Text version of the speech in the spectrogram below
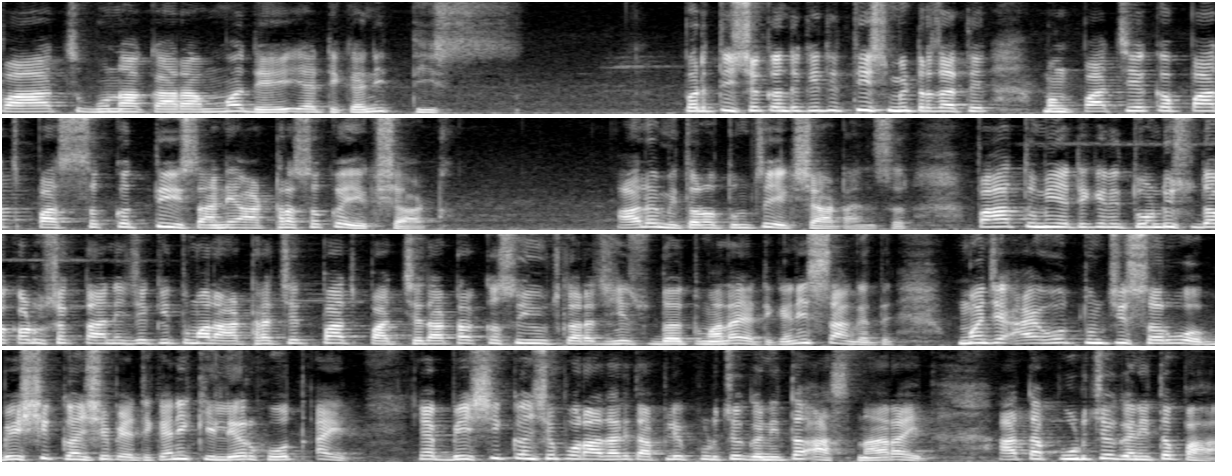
पाच गुणाकारामध्ये या ठिकाणी तीस. प्रतिसेकंद किती? तीस मीटर जाते. मग पाच एक पाच पाच सक्क तीस आणि अठरा सक्क एकशे आठ. आलं मित्रांनो तुमचं एकशे आठ आन्सर पहा तुम्ही या ठिकाणी तोंडीसुद्धा काढू शकता आणि जे की तुम्हाला अठराशे पाच पाचशे अठरा कसं यूज करायचं हे सुद्धा तुम्हाला या ठिकाणी सांगत. आहे म्हणजे आय होप तुमची सर्व बेसिक कन्सेप्ट या ठिकाणी क्लिअर होत आहेत. या बेसिक कन्सेप्टवर आधारित आपले पुढचे गणितं असणार आहेत. आता पुढचे गणितं पहा.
